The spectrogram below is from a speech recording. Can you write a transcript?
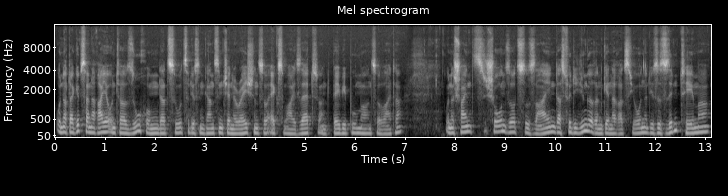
Und auch da gibt es eine Reihe Untersuchungen dazu, zu diesen ganzen Generations, so X, Y, Z und Baby Boomer und so weiter. Und es scheint schon so zu sein, dass für die jüngeren Generationen dieses Sinnthema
